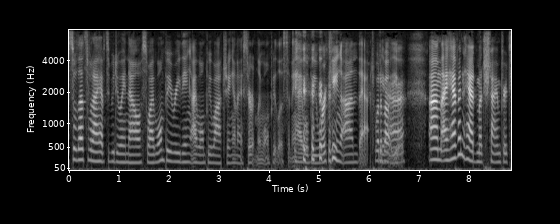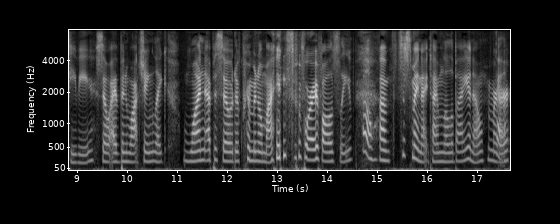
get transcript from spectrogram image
so that's what I have to be doing now. So I won't be reading, I won't be watching, and I certainly won't be listening. I will be working on that. What about Yeah. you? Um, I haven't had much time for TV, so I've been watching like one episode of Criminal Minds before I fall asleep. Oh, Um, it's just my nighttime lullaby, you know, murder.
